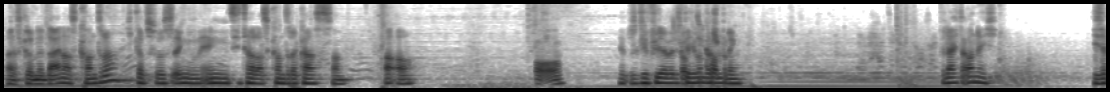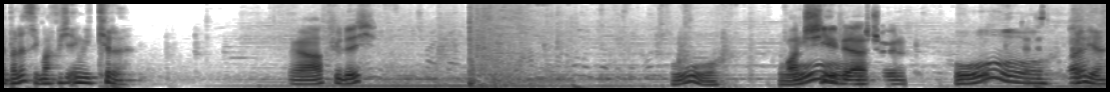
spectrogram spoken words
War das gerade eine Line aus Contra? Ich glaube, es war irgendein, irgendein Zitat aus Contra Cast Song. Oh oh. Oh oh. Ich habe das Gefühl, er wird Ich gleich runterspringen. Vielleicht auch nicht. Dieser Ballistik macht mich irgendwie kirre. Ja, fühle ich. Oh. Oh, ein Shield wieder schön. Oh. Gönn dir.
